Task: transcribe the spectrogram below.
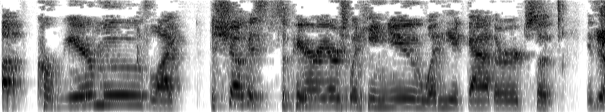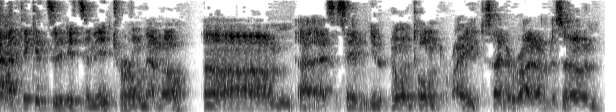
a career move, like to show his superiors what he knew, what he had gathered? So yeah, that- I think it's a, it's an internal memo. Um, uh, as I say, you know, no one told him to write. He decided to write on his own.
